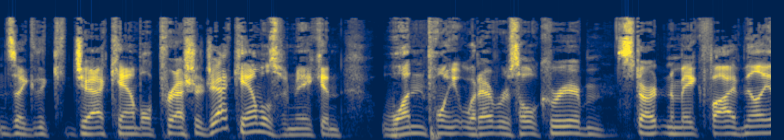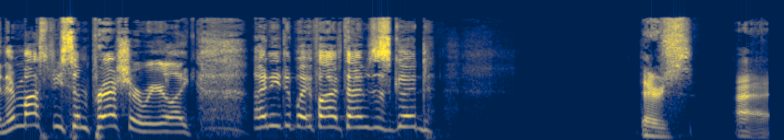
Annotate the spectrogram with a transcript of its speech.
It's like the Jack Campbell pressure. Jack Campbell's been making one point whatever his whole career, starting to make five million. There must be some pressure where you're like, I need to play five times as good. There's uh,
